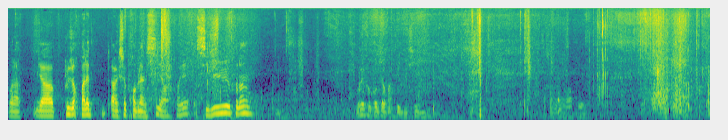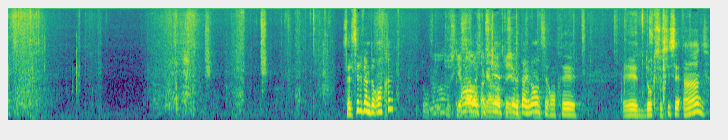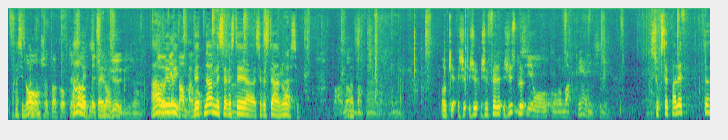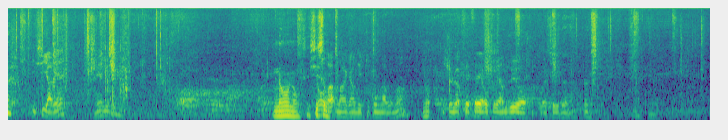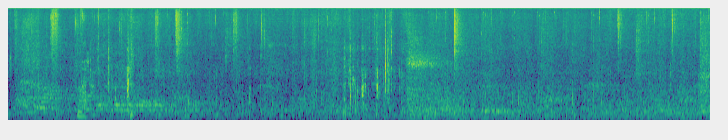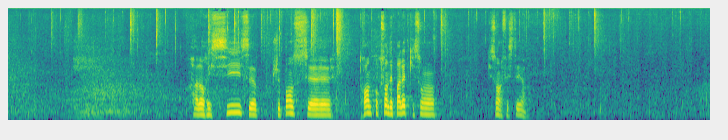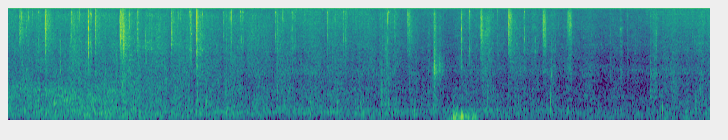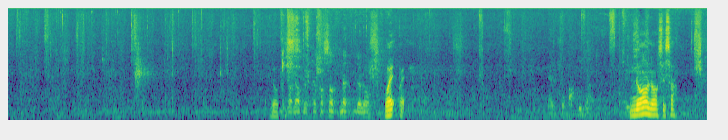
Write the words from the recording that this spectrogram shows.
Voilà, il y a plusieurs palettes avec ce problème-ci. hein. Vous voyez, silure là. Oui, il faut compter à partir d'ici. hein. Celle-ci elle vient de rentrer? Donc, tout, tout ce qui est Ah par là, ouais, ça tout ce vient qui est, tout ce qui est de. Thaïlande, c'est rentré. Et donc ceci c'est Inde, principalement. Non, c'est encore Ah Thaïlande, oui, mais c'est c'est plus Thaïlande. vieux, disons. Ah Euh, oui, Vietnam, oui, pardon. Vietnam, mais c'est resté, c'est resté un an Ah. ici. Pas un an, pas enfin, vraiment. Ok, je, je, je fais juste le. Ici, on, on remarque rien ici. Sur ces palettes. Ici, il n'y a rien. Rien du tout. Non, non, ici Non, sont. on, a, on a regardé tout convenablement. Non. Je leur fais faire au fur et à mesure pour essayer de... Alors ici, je pense c'est 30% des palettes qui sont qui sont infestées. hein. Donc On avait à peu près 60 mètres de long. Ouais, ouais. Partout, hein. Non, non, c'est ça.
